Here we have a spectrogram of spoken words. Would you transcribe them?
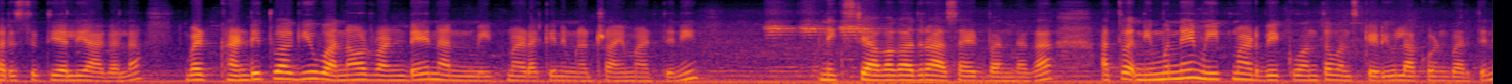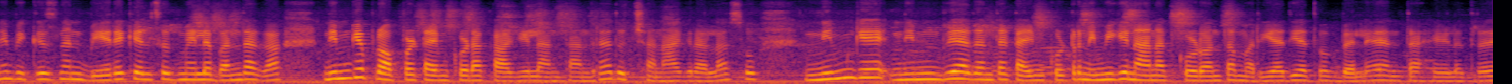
ಪರಿಸ್ಥಿತಿಯಲ್ಲಿ ಆಗಲ್ಲ. ಬಟ್ ಖಂಡಿತವಾಗಿಯೂ ಒನ್ ಆರ್ ಒನ್ ಡೇ ನಾನು ಮೀಟ್ ಮಾಡೋಕ್ಕೆ ನಿಮ್ಮನ್ನ ಟ್ರೈ ಮಾಡ್ತೀನಿ. ನೆಕ್ಸ್ಟ್ ಯಾವಾಗಾದರೂ ಆ ಸೈಡ್ ಬಂದಾಗ ಅಥವಾ ನಿಮ್ಮನ್ನೇ ಮೀಟ್ ಮಾಡಬೇಕು ಅಂತ ಒಂದು ಸ್ಕೆಡ್ಯೂಲ್ ಹಾಕೊಂಡು ಬರ್ತೀನಿ ಬಿಕಾಸ್ ನಾನು ಬೇರೆ ಕೆಲಸದ ಮೇಲೆ ಬಂದಾಗ ನಿಮಗೆ ಪ್ರಾಪರ್ ಟೈಮ್ ಕೊಡೋಕ್ಕಾಗಿಲ್ಲ ಅಂತ ಅಂದರೆ ಅದು ಚೆನ್ನಾಗಿರಲ್ಲ. ಸೊ ನಿಮಗೆ ನಿಮ್ಮದೇ ಆದಂಥ ಟೈಮ್ ಕೊಟ್ಟರೆ ನಿಮಗೆ ನಾನು ಅದು ಕೊಡೋವಂಥ ಮರ್ಯಾದೆ ಅಥವಾ ಬೆಲೆ ಅಂತ ಹೇಳಿದ್ರೆ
